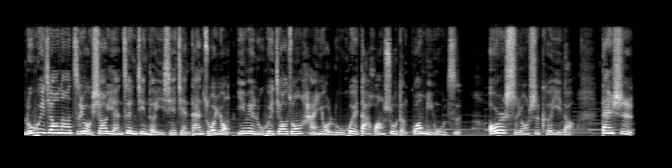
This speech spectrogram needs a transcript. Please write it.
芦荟胶呢，只有消炎镇静的一些简单作用，因为芦荟胶中含有芦荟大黄素等光敏物质，偶尔使用是可以的。但是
